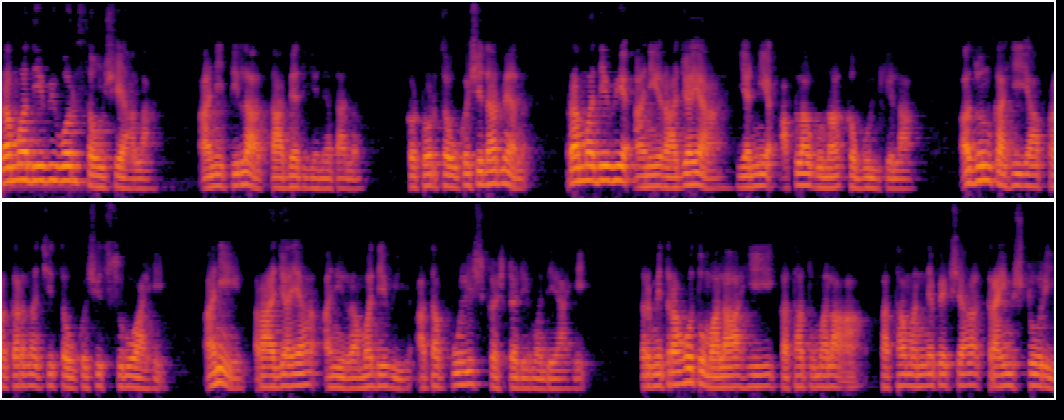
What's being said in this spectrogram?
रमादेवीवर संशय आला आणि तिला ताब्यात घेण्यात आलं. कठोर चौकशी दरम्यान रमादेवी आणि राजाया यांनी आपला गुन्हा कबूल केला. अजून काही या प्रकरणाची चौकशी सुरू आहे आणि राजाया आणि रमादेवी आता पोलीस कस्टडीमध्ये आहे. तर मित्रांनो तुम्हाला ही कथा तुम्हाला कथा म्हणण्यापेक्षा क्राईम स्टोरी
